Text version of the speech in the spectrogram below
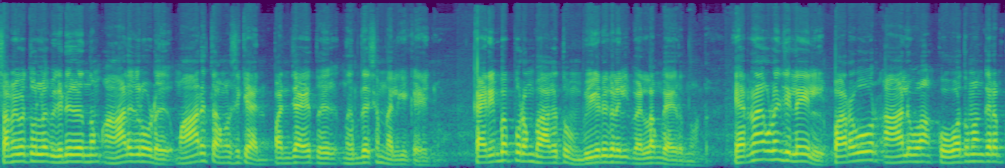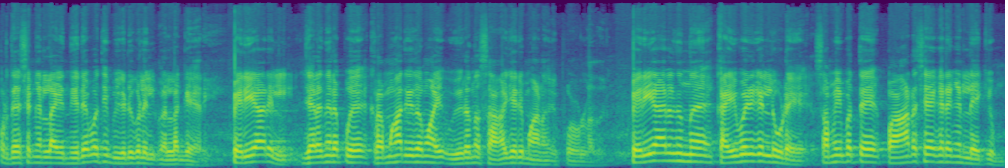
സമീപത്തുള്ള വീടുകളിൽ നിന്നും ആളുകളോട് മാറി താമസിക്കാൻ പഞ്ചായത്ത് നിർദ്ദേശം നൽകി കഴിഞ്ഞു. കരിമ്പപ്പുറം ഭാഗത്തും വീടുകളിൽ വെള്ളം കയറുന്നുണ്ട്. എറണാകുളം ജില്ലയിൽ പറവൂർ ആലുവ കോതമംഗലം പ്രദേശങ്ങളിലായി നിരവധി വീടുകളിൽ വെള്ളം കയറി. പെരിയാറിൽ ജലനിരപ്പ് ക്രമാതീതമായി ഉയരുന്ന സാഹചര്യമാണ് ഇപ്പോഴുള്ളത്. പെരിയാറിൽ നിന്ന് കൈവഴികളിലൂടെ സമീപത്തെ പാടശേഖരങ്ങളിലേക്കും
